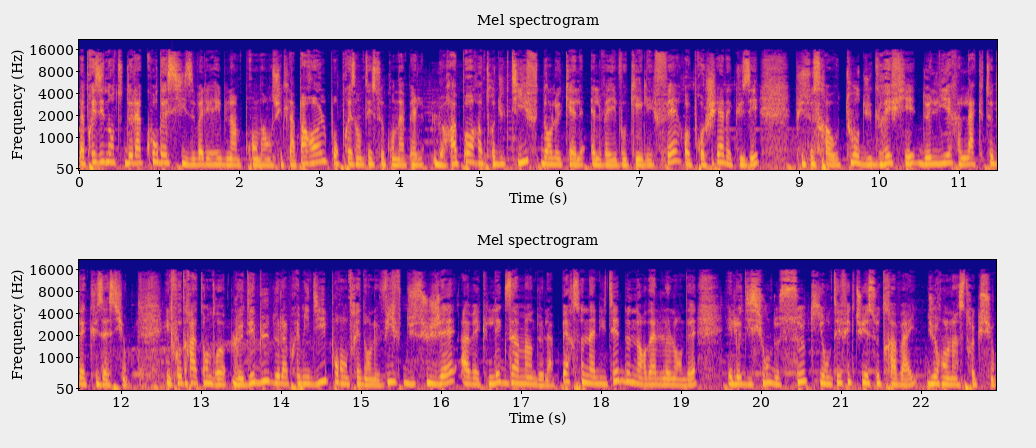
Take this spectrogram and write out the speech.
La présidente de la Cour d'assises, Valérie Blin, prendra ensuite la parole pour présenter ce qu'on appelle le rapport introductif dans lequel elle va évoquer les faits reprochés à l'accusé. Puis ce sera au tour du greffier de lire l'acte d'accusation. Il faudra attendre le début de l'après-midi pour entrer dans le vif du sujet avec l'examen de la personnalité de Nordal Lelandais et l'audition de ceux qui ont effectué ce travail durant l'instruction.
